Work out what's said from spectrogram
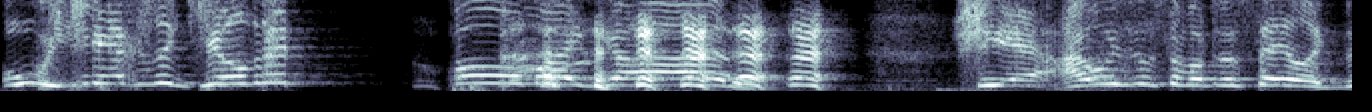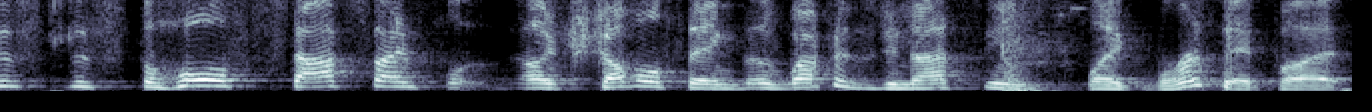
Oh, she actually killed it! Oh my god! She, I was just about to say, like this, this, the whole stop sign, like shovel thing. The weapons do not seem like worth it, but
